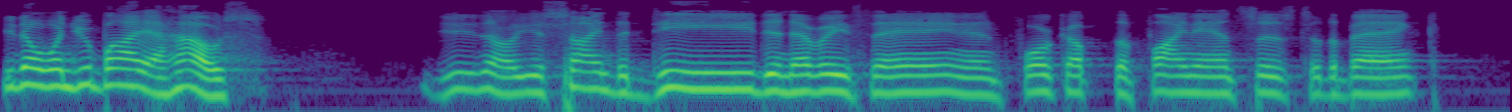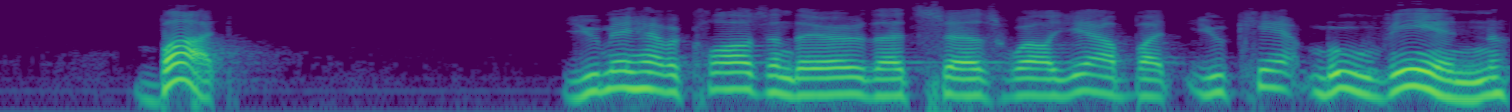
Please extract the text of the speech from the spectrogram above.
You know, when you buy a house, you know, you sign the deed and everything and fork up the finances to the bank. But you may have a clause in there that says, well, yeah, but you can't move in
